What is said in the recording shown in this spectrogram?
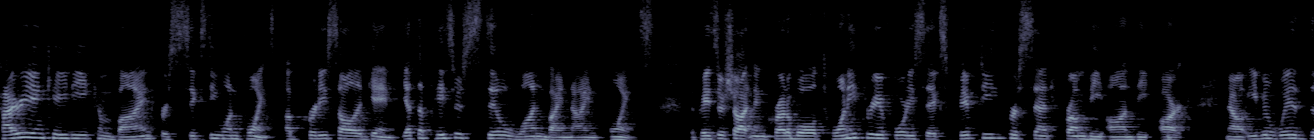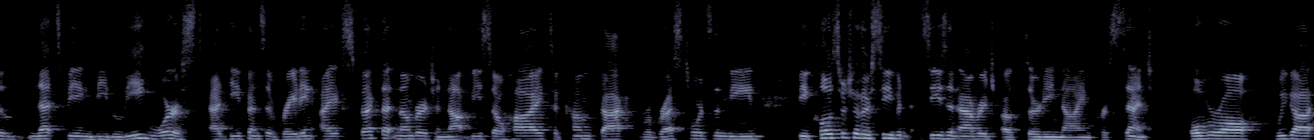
Kyrie and KD combined for 61 points, a pretty solid game. Yet the Pacers still won by nine points. The Pacers shot an incredible 23 of 46, 50% from beyond the arc. Now, even with the Nets being the league worst at defensive rating, I expect that number to not be so high, to come back, regress towards the mean, be closer to their season average of 39%. Overall, we got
